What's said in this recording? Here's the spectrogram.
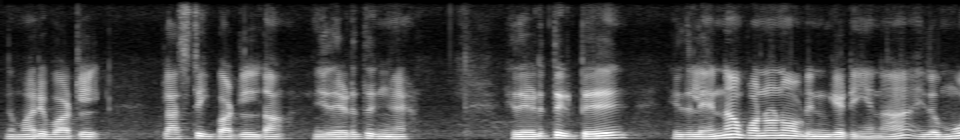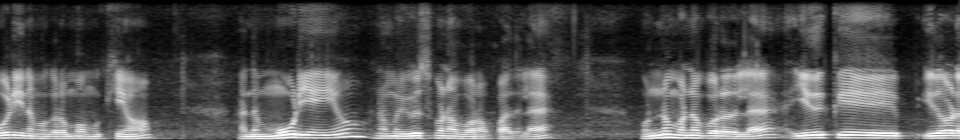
இந்த மாதிரி பாட்டில் பிளாஸ்டிக் பாட்டில் தான். இதை எடுத்துக்கங்க. இதை எடுத்துக்கிட்டு இதில் என்ன பண்ணணும் அப்படின்னு கேட்டிங்கன்னா இதை மூடி நமக்கு ரொம்ப முக்கியம். அந்த மூடியையும் நம்ம யூஸ் பண்ண போகிறோம் அதில். ஒன்றும் பண்ண போகிறதில்ல இதுக்கு இதோட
